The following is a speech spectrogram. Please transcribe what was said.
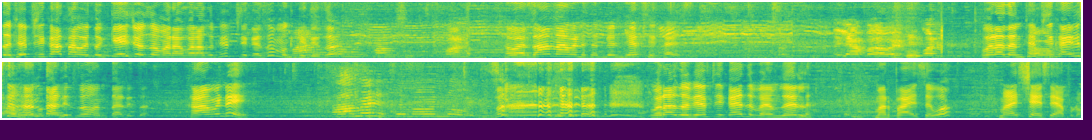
ફેફસી ખાતા હોય તો કેજો જો મારા વરા તો ફેફસી ખાય જો મૂકી દેજો સવાર જાન આવે ને બેન ફેફસી ખાય એટલે આપણે હવે વરાદાન ફેફસી ખાવી છે ને? હંતાડી જો હંતાડી તો ખા માંડે? વરાદો ફેફસી ખાઈ તો ભાઈ એમ જોઈ લે. મારો ભાઈ છે હો. માસ્યા છે આપણો.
